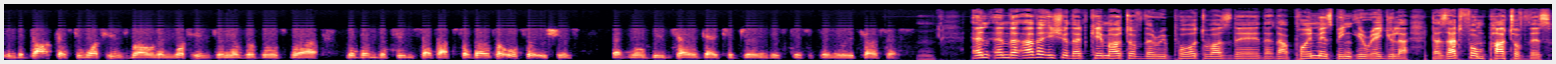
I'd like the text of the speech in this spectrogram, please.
in the dark as to what his role and what his deliverables were within the team setup. So those are also issues that will be interrogated during this disciplinary process. Mm. And and the other issue that came out of the report was the, the, the appointments being irregular. Does that form part of this?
